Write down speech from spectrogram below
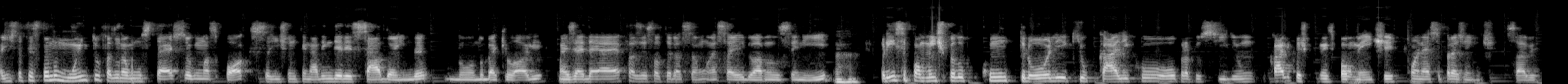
a gente tá testando muito, fazendo alguns testes, algumas POCs, a gente não tem nada endereçado ainda no, no backlog, mas a ideia é fazer essa alteração, essa aí do Amazon CNI, uhum. principalmente pelo controle que o Calico ou o próprio Cilium, o Calico principalmente, fornece pra gente, sabe?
